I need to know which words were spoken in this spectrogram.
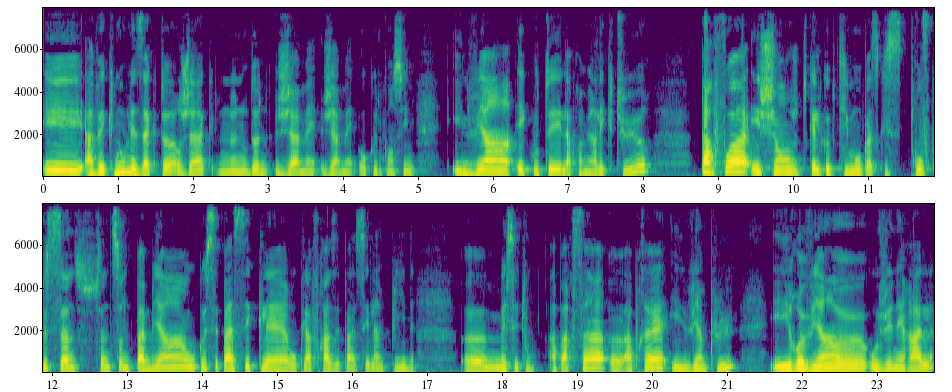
Et avec nous, les acteurs, Jacques ne nous donne jamais, jamais aucune consigne. Il vient écouter la première lecture. Parfois, il change quelques petits mots parce qu'il trouve que ça, ça, ne sonne pas bien ou que c'est pas assez clair ou que la phrase n'est pas assez limpide. Euh, mais c'est tout. À part ça, euh, après, il vient plus. Il revient euh, au général.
